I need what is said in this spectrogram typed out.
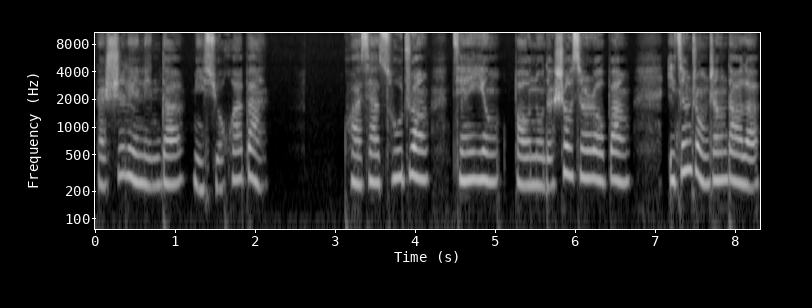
那湿淋淋的蜜穴花瓣。胯下粗壮、坚硬、暴怒的兽性肉棒，已经肿胀到了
